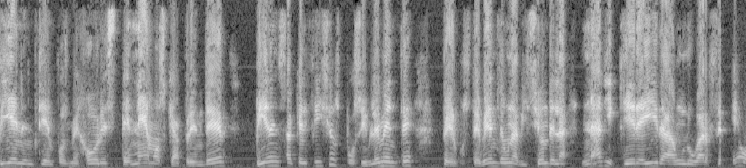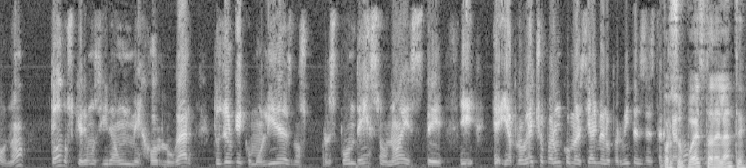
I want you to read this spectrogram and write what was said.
vienen tiempos mejores, tenemos que aprender, vienen sacrificios posiblemente, pero pues te vende una visión de la... Nadie quiere ir a un lugar feo, ¿no? Todos queremos ir a un mejor lugar. Entonces yo creo que como líderes nos corresponde eso, ¿no? Este Y, y aprovecho para un comercial, ¿me lo permites? Este, Por supuesto, adelante.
